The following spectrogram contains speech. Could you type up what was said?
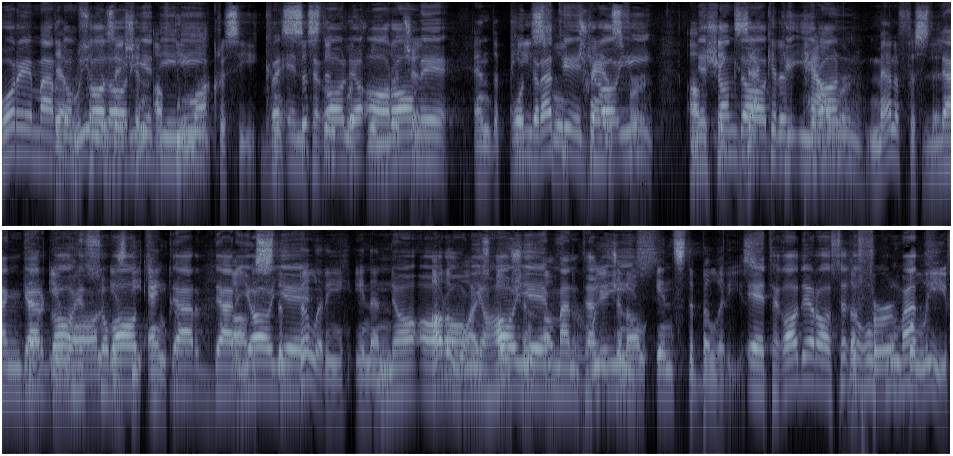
تصور the مردم realization سالاری of دینی democracy و consistent انتقال with آرام religion and the قدرت peaceful اجرایی transfer of نشان داد که executive power ایران manifested that لنگرگاه Iran is ثبات the anchor در of دریای stability in an ناآرامی otherwise های ocean of منطقی regional است. instabilities. اعتقاد راسخ The firm حکومت belief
